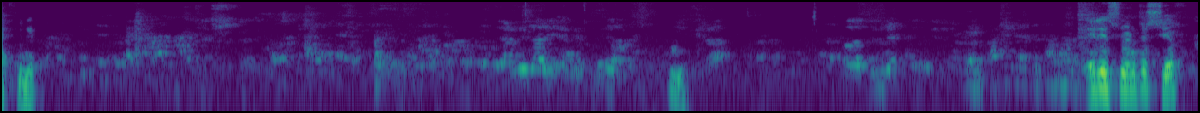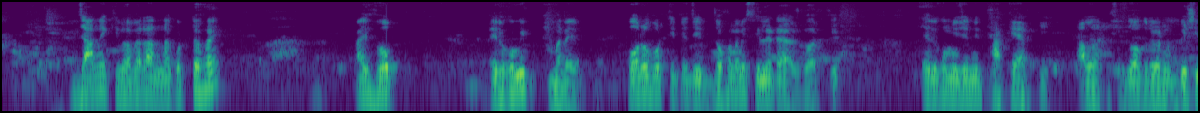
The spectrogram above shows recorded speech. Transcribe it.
এক মিনিট। এই রেস্টুরেন্টের শেফ জানে কীভাবে রান্না করতে হয়। আই হোপ এরকমই মানে পরবর্তীতে যে যখন আমি সিলেটে আসব আর কি এরকমই যেন থাকে আর কি আল্লাহর কাছে দোয়া করি। কারণ বেশি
